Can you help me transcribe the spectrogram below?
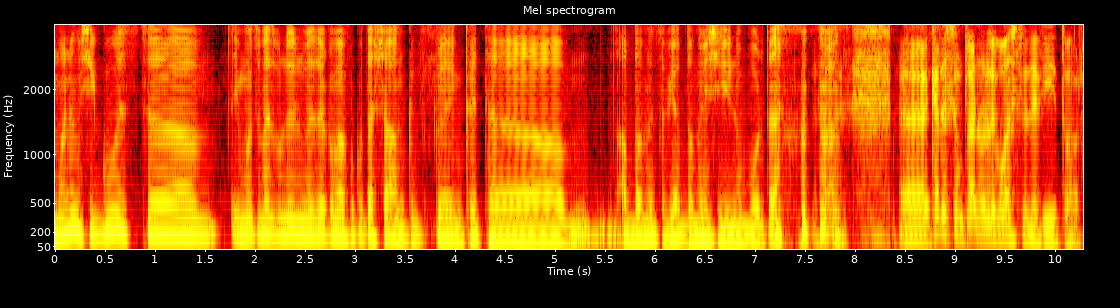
mănânc și gust. Uh, îi mulțumesc bunului Dumnezeu că mi-a făcut așa, încât, că, încât uh, abdomenul să fie abdomen și nu burtă. Uh, care sunt planurile voastre de viitor?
